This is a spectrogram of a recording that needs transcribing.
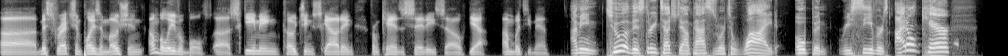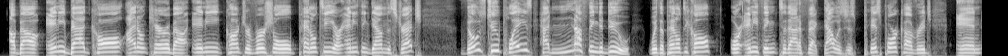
uh, misdirection plays in motion. Unbelievable uh, scheming, coaching, scouting from Kansas City. So, yeah, I'm with you, man. I mean, two of his three touchdown passes were to wide open receivers. I don't care about any bad call. I don't care about any controversial penalty or anything down the stretch. Those two plays had nothing to do with a penalty call or anything to that effect. That was just piss poor coverage and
